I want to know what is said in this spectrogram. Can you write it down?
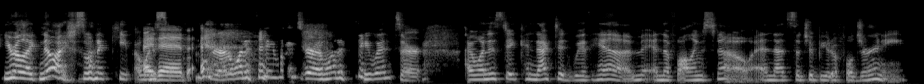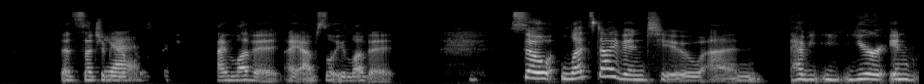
you were like, no, I just want to keep. I, I did. Winter. I want to stay winter. I want to stay winter. I want to stay connected with him in the falling snow, and that's such a beautiful journey. That's such a beautiful. Journey. I love it. I absolutely love it. So let's dive into um, have you you're in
